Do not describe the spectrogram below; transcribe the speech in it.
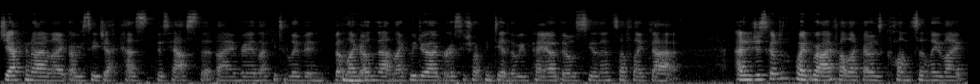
Jack and I, like, obviously, Jack has this house that I am very lucky to live in, but, like, Mhm. other than that, like, we do our grocery shopping together, we pay our bills together and stuff like that. And it just got to the point where I felt like I was constantly, like,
